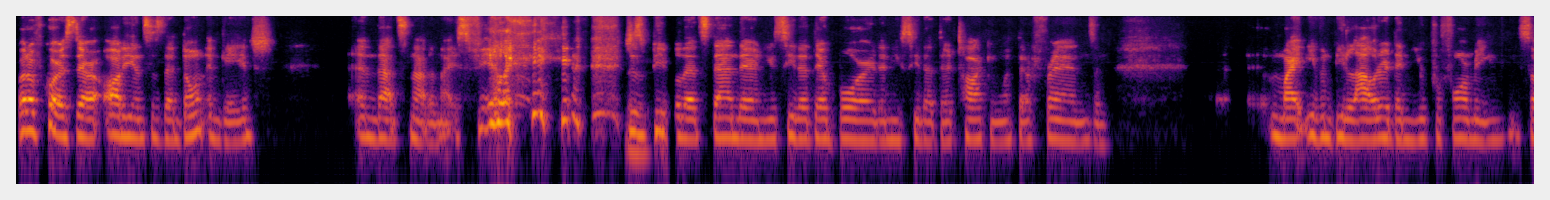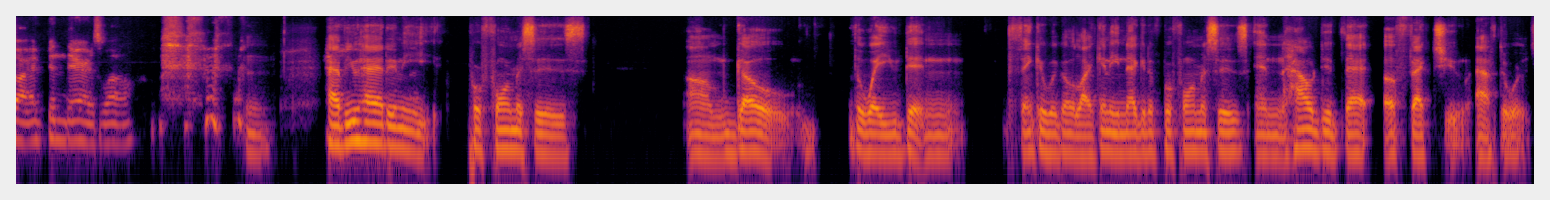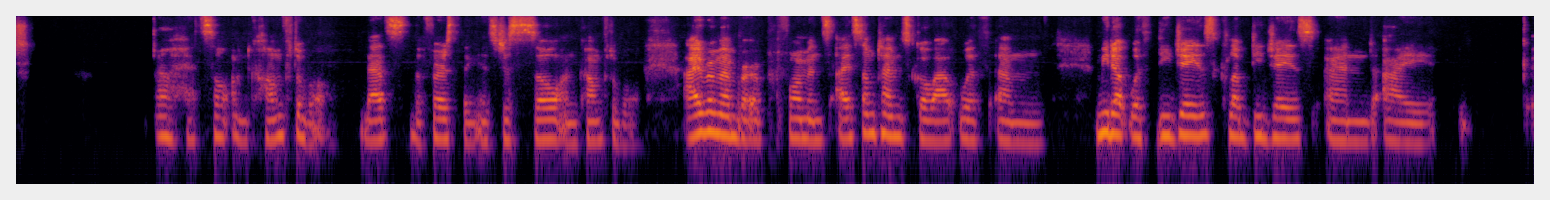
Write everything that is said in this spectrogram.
But of course, there are audiences that don't engage and that's not a nice feeling. Just mm. people that stand there and you see that they're bored and you see that they're talking with their friends and might even be louder than you performing. So i've been there as well. Mm. have you had any performances um go the way you didn't think it would go? Like any negative performances? And how did that affect you afterwards oh, it's so uncomfortable. That's the first thing. It's just so uncomfortable. I remember a performance. I sometimes go out with, um, meet up with DJs, club DJs, and I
